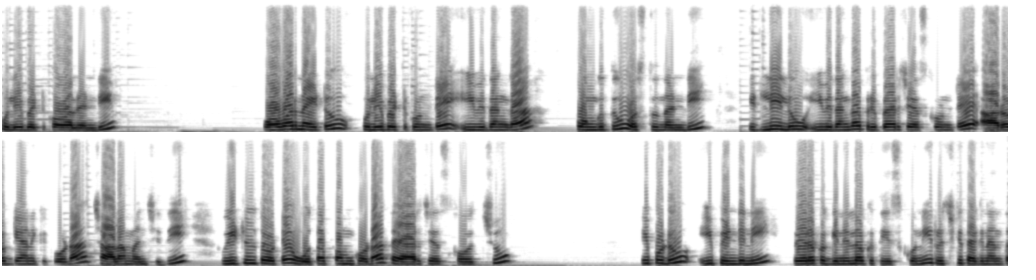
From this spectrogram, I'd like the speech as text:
పులియబెట్టుకోవాలండి. ఓవర్ నైట్ పులియబెట్టుకుంటే ఈ విధంగా పొంగుతూ వస్తుందండి. ఇడ్లీలు ఈ విధంగా ప్రిపేర్ చేసుకుంటే ఆరోగ్యానికి కూడా చాలా మంచిది. వీటితోటే ఊతప్పం కూడా తయారు చేసుకోవచ్చు. ఇప్పుడు ఈ పిండిని వేరొక గిన్నెలోకి తీసుకుని రుచికి తగినంత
